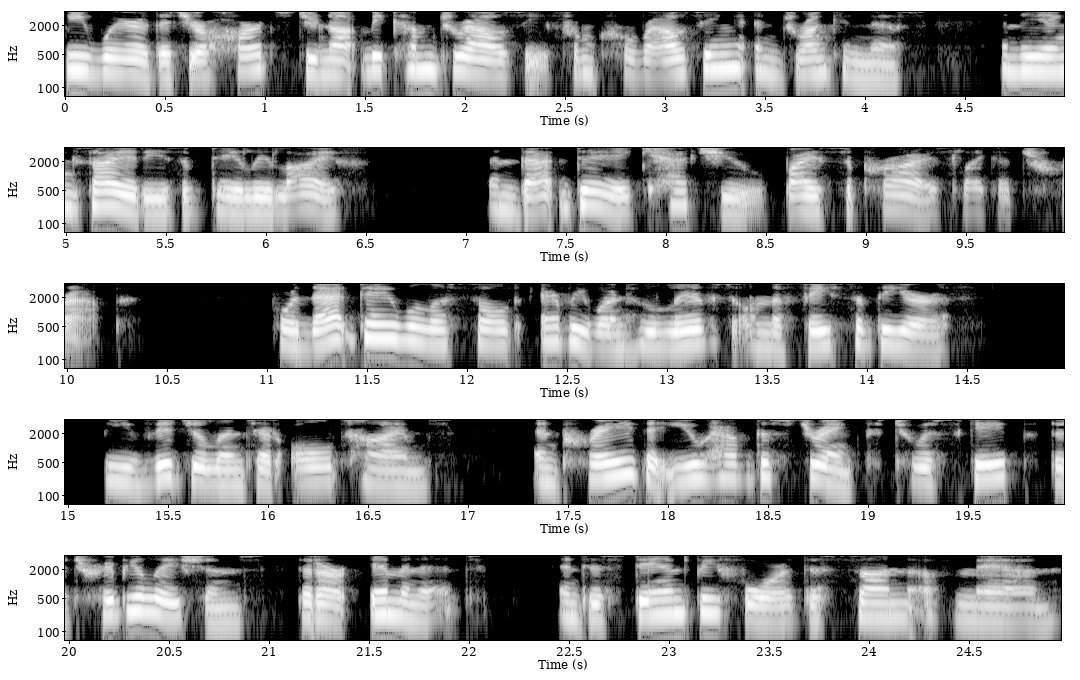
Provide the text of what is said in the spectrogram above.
Beware that your hearts do not become drowsy from carousing and drunkenness and the anxieties of daily life, and that day catch you by surprise like a trap. For that day will assault everyone who lives on the face of the earth. Be vigilant at all times, and pray that you have the strength to escape the tribulations that are imminent and to stand before the Son of Man.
